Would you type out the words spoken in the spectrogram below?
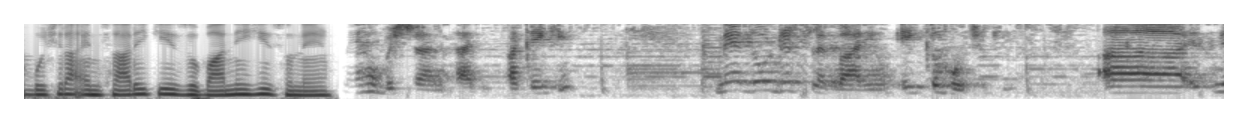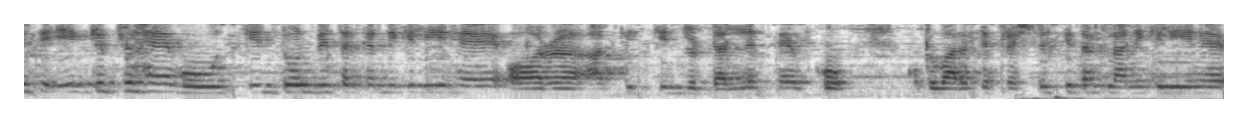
बुशरा अंसारी की जुबानी ही सुने। मैं हूँ बुशरा अंसारी। और देखिए, मैं दो ड्रिप्स लगवा रही हूँ। एक तो हो चुकी। इसमें से एक ड्रिप जो है, वो स्किन टोन बेहतर करने के लिए है और आपकी स्किन जो डलनेस है, उसको दोबारा से फ्रेशनेस की तरफ़ लाने के लिए है।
